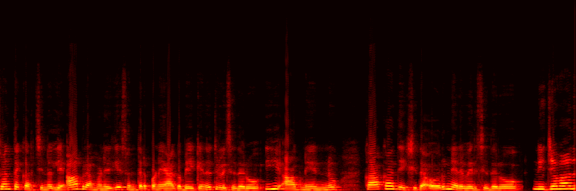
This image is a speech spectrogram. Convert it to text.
ಸ್ವಂತ ಖರ್ಚಿನಲ್ಲಿ ಆ ಬ್ರಾಹ್ಮಣರಿಗೆ ಸಂತರ್ಪಣೆಯಾಗಬೇಕೆಂದು ತಿಳಿಸಿದರು. ಈ ಆಜ್ಞೆಯನ್ನು ಕಾಕಾ ದೀಕ್ಷಿತ ಅವರು ನೆರವೇರಿಸಿದರು. ನಿಜವಾದ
